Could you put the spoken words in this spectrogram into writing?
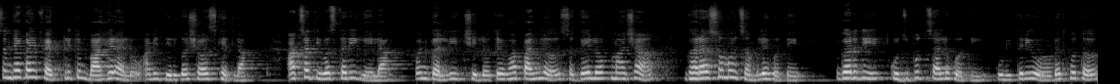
संध्याकाळी फॅक्टरीतून बाहेर आलो आणि दीर्घ श्वास घेतला. आजचा दिवस तरी गेला पण गल्लीत शिरलो तेव्हा पाहिलं सगळे लोक माझ्या घरासमोर जमले होते. गर्दीत कुजबूज चालू होती कुणीतरी ओरडत होतं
